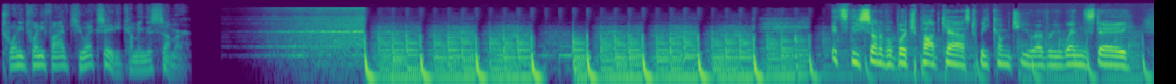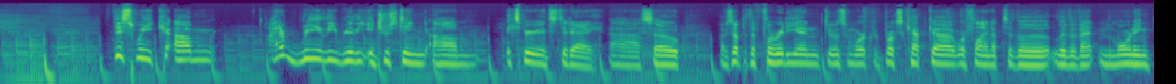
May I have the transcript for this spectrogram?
2025 QX80 coming this summer. It's the Son of a Butch podcast. We come to you every Wednesday. This week, um, I had a really, really interesting um, experience today. Uh, so I was up at the Floridian doing some work with Brooks Koepka. We're flying up to the LIV event in the morning,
